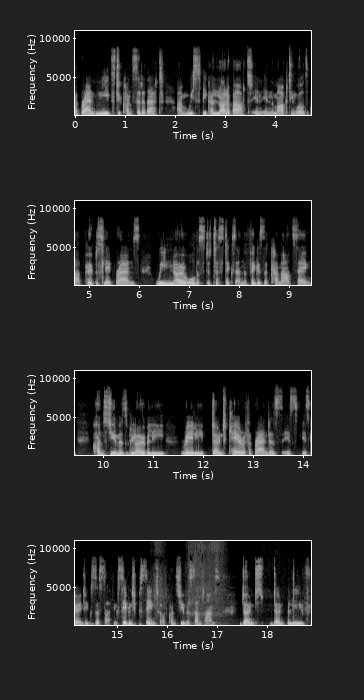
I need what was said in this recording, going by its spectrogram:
a brand needs to consider that. Um, we speak a lot about in, in the marketing world about purpose led brands. We know all the statistics and the figures that come out saying consumers globally really don't care if a brand is is, is going to exist. I think 70% of consumers sometimes don't don't believe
